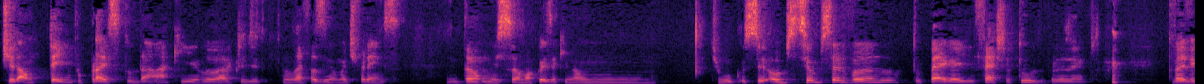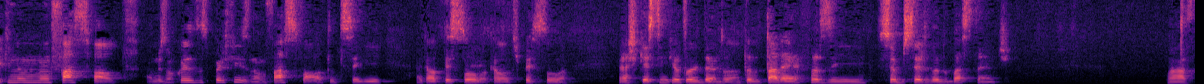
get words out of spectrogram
tirar um tempo para estudar aquilo, eu acredito que não vai fazer nenhuma diferença. Então, isso é uma coisa que não, Tipo, se, se observando, tu pega e fecha tudo, por exemplo. tu vai ver que não, não faz falta. A mesma coisa dos perfis, não faz falta tu seguir aquela pessoa, aquela outra pessoa. Eu acho que é assim que eu estou lidando, anotando tarefas e se observando bastante. Mas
